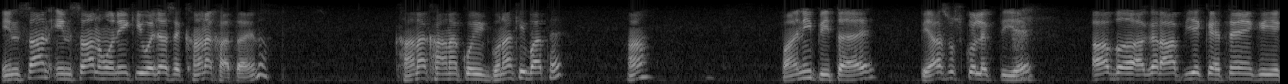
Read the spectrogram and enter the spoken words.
انسان انسان ہونے کی وجہ سے کھانا کھاتا ہے نا؟ کھانا کھانا کوئی گناہ کی بات ہے؟ ہاں؟ پانی پیتا ہے، پیاس اس کو لگتی ہے۔ اب اگر آپ یہ کہتے ہیں کہ یہ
